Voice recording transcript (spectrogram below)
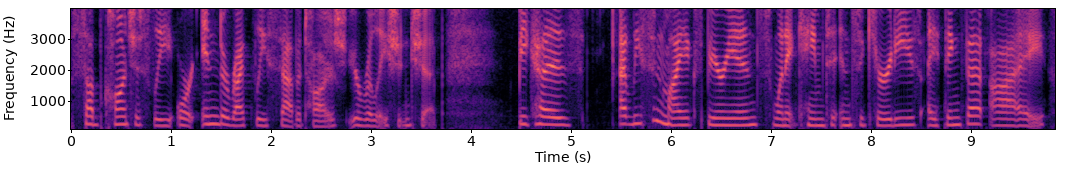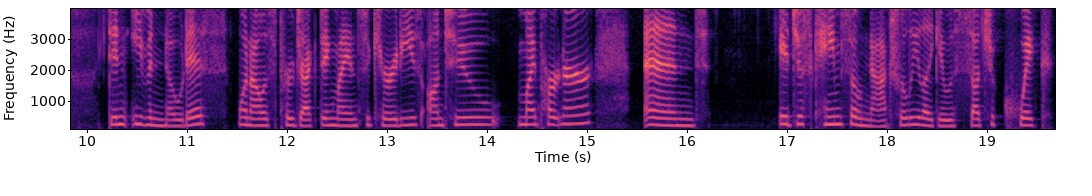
subconsciously or indirectly sabotage your relationship. Because, at least in my experience, when it came to insecurities, I think that I didn't even notice when I was projecting my insecurities onto my partner. And it just came so naturally. Like it was such a quick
